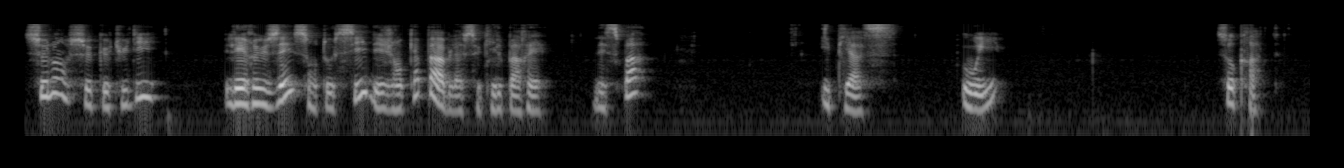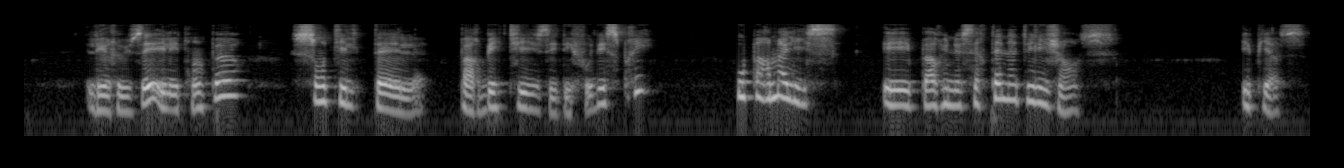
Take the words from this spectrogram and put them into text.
Selon ce que tu dis, les rusés sont aussi des gens capables à ce qu'il paraît, n'est-ce pas? Hippias. Oui. Socrate. Les rusés et les trompeurs sont-ils tels par bêtise et défaut d'esprit, ou par malice et par une certaine intelligence? Hippias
